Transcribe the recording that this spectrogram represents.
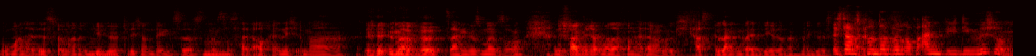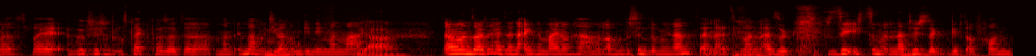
wo man halt ist, wenn man irgendwie Mhm. höflich und Dings ist, dass Mhm. das halt auch ja nicht immer, immer wirkt, sagen wir es mal so. Und ich frage mich, ob man davon halt einfach wirklich krass gelangweilt wäre nach einer gewissen Ich glaube, es kommt aber darauf an, wie die Mischung ist, weil höflich und respektvoll sollte man immer mit Mhm. jemandem umgehen, den man mag. Ja, Aber man sollte halt seine eigene Meinung haben und auch ein bisschen dominant sein als Mhm. Mann. Also sehe ich zumindest, natürlich da gibt es auch Frauen,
